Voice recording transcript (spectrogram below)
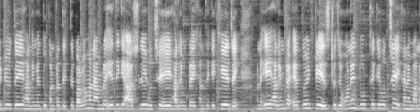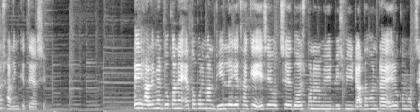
ভিডিওতে এই হালিমের দোকানটা দেখতে পারবা। মানে আমরা এদিকে আসলেই হচ্ছে এই হালিমটা এখান থেকে খেয়ে যাই। মানে এই হালিমটা এতই টেস্ট যে অনেক দূর থেকে হচ্ছে এখানে মানুষ হালিম খেতে আসে। এই হালিমের দোকানে এত পরিমাণ ভিড় লেগে থাকে, এসে হচ্ছে দশ, পনেরো মিনিট, বিশ মিনিট, আধা ঘণ্টা এরকম হচ্ছে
